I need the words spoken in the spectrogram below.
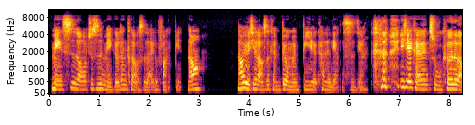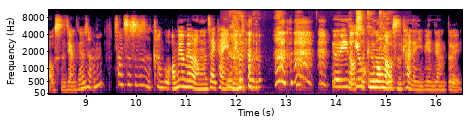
每次哦，就是每个任课老师来都放一遍，然后。然后有些老师可能被我们逼的看了两次，这样 一些可能主科的老师这样，可能想嗯，上次是不是看过？哦，没有没有了，我们再看一遍，又一又糊弄老师看了一遍，这样对。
